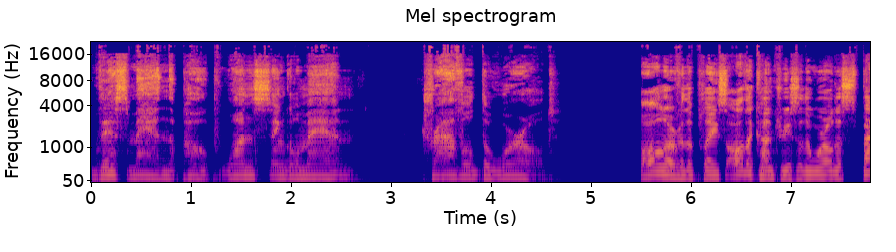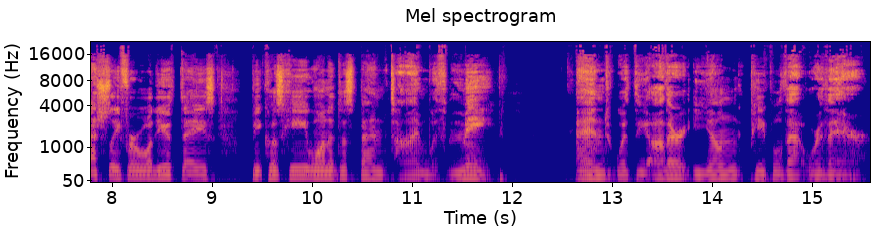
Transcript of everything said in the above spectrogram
this man, the Pope, one single man, traveled the world, all over the place, all the countries of the world, especially for World Youth Days, because he wanted to spend time with me and with the other young people that were there.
